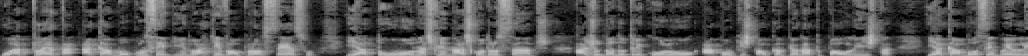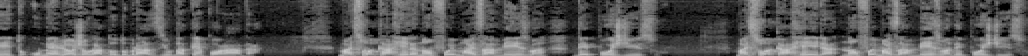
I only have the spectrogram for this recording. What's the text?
O atleta acabou conseguindo arquivar o processo e atuou nas finais contra o Santos, ajudando o tricolor a conquistar o Campeonato Paulista e acabou sendo eleito o melhor jogador do Brasil na temporada. Mas sua carreira não foi mais a mesma depois disso. Mas sua carreira não foi mais a mesma depois disso.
